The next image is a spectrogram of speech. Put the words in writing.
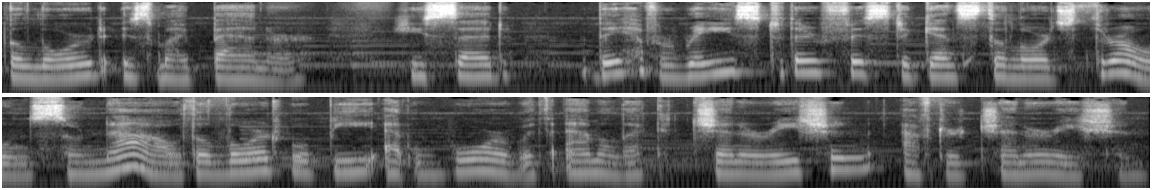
The Lord is my banner. He said, They have raised their fist against the Lord's throne, so now the Lord will be at war with Amalek generation after generation.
